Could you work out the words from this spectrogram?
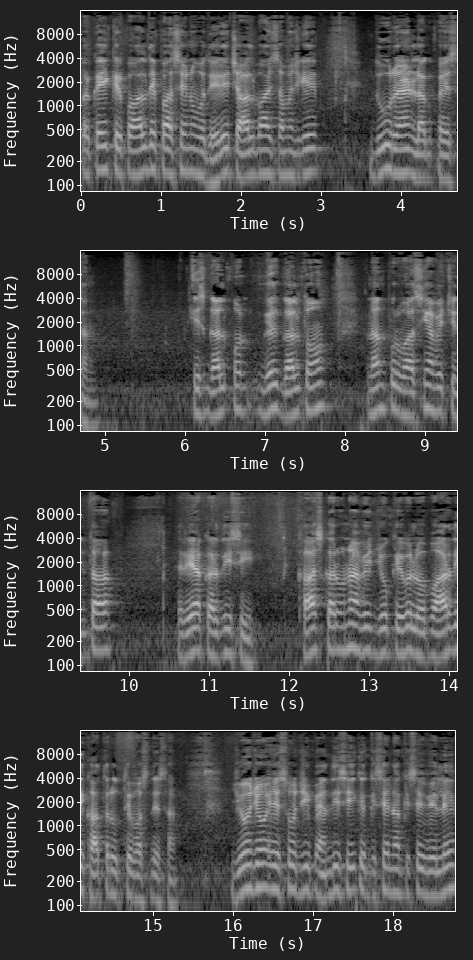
ਪਰ ਕਈ ਕਿਰਪਾਲ ਦੇ ਪਾਸੇ ਨੂੰ ਵਧੇਰੇ ਚਾਲਬਾਜ਼ ਸਮਝ ਕੇ ਦੂਰ ਰਹਿਣ ਲੱਗ ਪਏ ਸਨ। ਇਸ ਗੱਲ ਤੋਂ, ਇਸ ਗੱਲ ਤੋਂ ਅਨੰਦਪੁਰ ਵਾਸੀਆਂ ਵਿੱਚ ਚਿੰਤਾ ਰਿਆ ਕਰਦੀ ਸੀ, ਖਾਸ ਕਰ ਉਹਨਾਂ ਵਿੱਚ ਜੋ ਕੇਵਲ ਵਪਾਰ ਦੀ ਖਾਤਰ ਉੱਥੇ ਵਸਦੇ ਸਨ। ਜਿਉਂ-ਜਿਉਂ ਇਹ ਸੋਝੀ ਪੈਂਦੀ ਸੀ ਕਿ ਕਿਸੇ ਨਾ ਕਿਸੇ ਵੇਲੇ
